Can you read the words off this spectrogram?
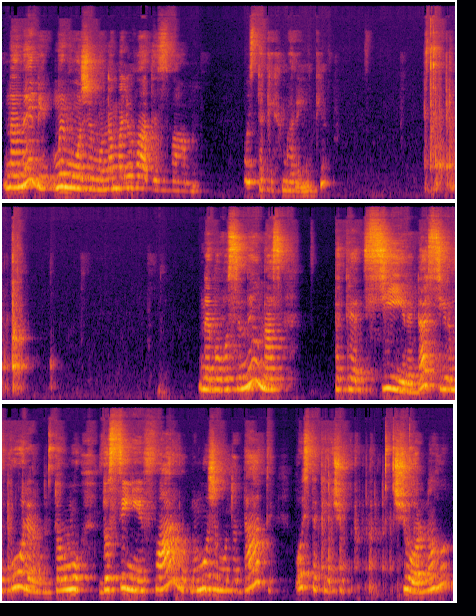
На небі ми можемо намалювати з вами ось такі хмаринки. Небо восени у нас таке сіре, да, сірим кольором, тому до синьої фарби ми можемо додати ось таке чорного.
